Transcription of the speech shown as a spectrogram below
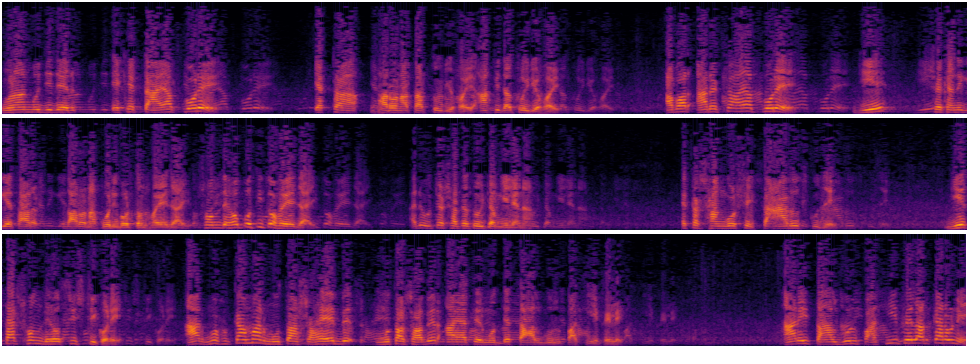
কোরআন মুজিদের এক একটা আয়াত পরে একটা ধারণা তার তৈরি হয়, আকিদা তৈরি হয়। আবার আরেকটা আয়াত পরে গিয়ে সেখানে গিয়ে তার ধারণা পরিবর্তন হয়ে যায়, সন্দেহ পতিত হয়ে যায়। আরে ওইটার সাথে তো ওইটা মিলে না। একটা সাংঘর্ষিক তা আরুজ খুঁজে গিয়ে তার সন্দেহ সৃষ্টি করে। আর মোহকামার মুতা সাহেব মুতা সাহেবের আয়াতের মধ্যে তালগুল পাকিয়ে ফেলে। আর এই তালগুল পাকিয়ে ফেলার কারণে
